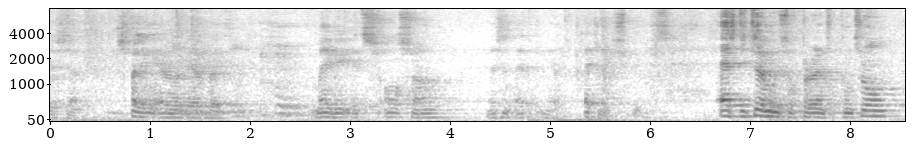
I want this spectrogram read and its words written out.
there's a spelling error there, but maybe it's also as an ethnic, yeah, ethnic as determinants of parental control.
